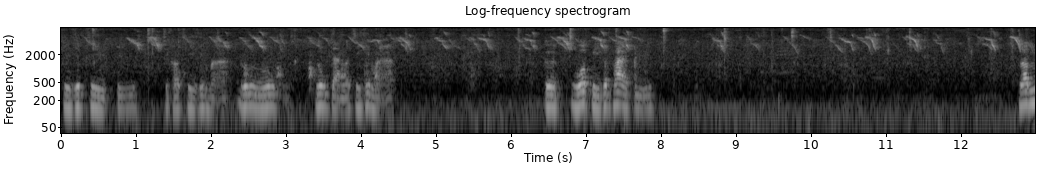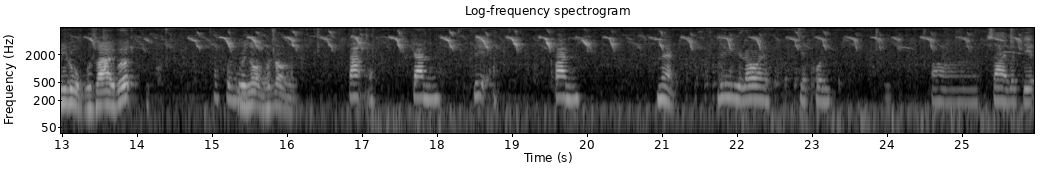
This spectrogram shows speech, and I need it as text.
สี่สิบสี่ปีสิเขาสี่ที่มาลุงลุงลุงจันทร์มาสี่ที่มาเกิดหัวปีกับพ้ายปีเรามีลูกผู้ชายเบิดถ้าคนไว้น้องเขาต้องตั้งจันเสียปันแหนกดีลอยเจ็ดคนอ่า ทรายประเจ็ด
